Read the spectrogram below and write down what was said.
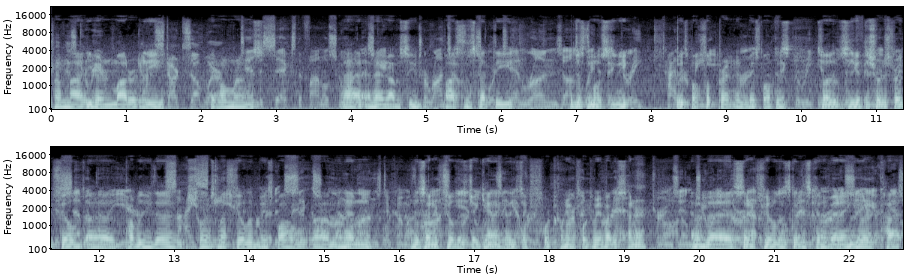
from uh, even moderately hit home runs. 6, the final score Uh, and then game. obviously Toronto Boston's got the 10 runs on well, just the the most unique. Tyler baseball Beatty footprint in baseball because so so you relief get the shortest right field, seventh the uh, probably the Cy shortest left field in baseball, um, and then runs to come but the center field is gigantic. I think it's like 420 or 425 to center, and then the center field has got this kind of an earn a angular cut his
